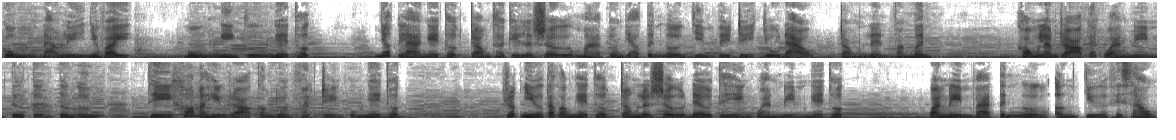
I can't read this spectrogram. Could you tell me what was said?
Cùng đạo lý như vậy, muốn nghiên cứu nghệ thuật, nhất là nghệ thuật trong thời kỳ lịch sử mà tôn giáo tín ngưỡng chiếm vị trí chủ đạo trong nền văn minh. Không làm rõ các quan niệm tư tưởng tương ứng, thì khó mà hiểu rõ con đường phát triển của nghệ thuật. Rất nhiều tác phẩm nghệ thuật trong lịch sử đều thể hiện quan niệm nghệ thuật quan niệm và tín ngưỡng ẩn chứa phía sau.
